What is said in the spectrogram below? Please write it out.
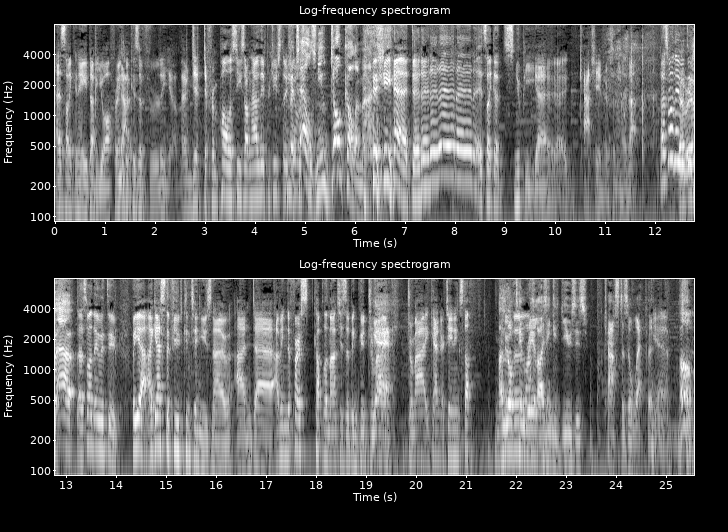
as like an AEW offering No. because of you know different policies on how they produce their shows. Mattel's new dog collar match. yeah, it's like a Snoopy uh, uh, cash in or something like that. That's what they Don't would do. That's what they would do. But yeah, I guess the feud continues now, and uh, I mean the first couple of matches have been good, dramatic, Yeah. dramatic, entertaining stuff. I Sure loved him realising he'd use his cast as a weapon. Yeah. Oh.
